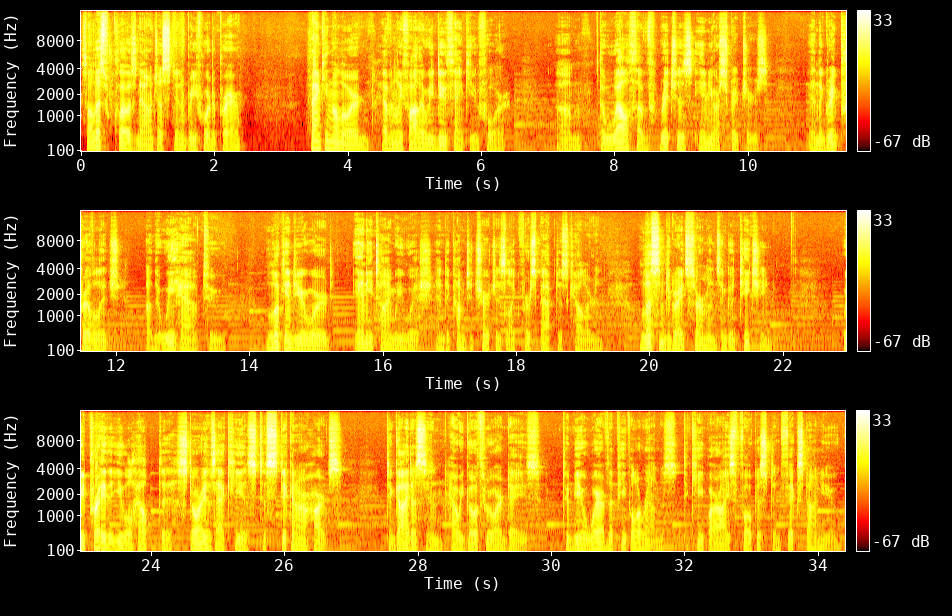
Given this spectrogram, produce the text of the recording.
So let's close now just in a brief word of prayer. Thanking the Lord, Heavenly Father, we do thank you for um, the wealth of riches in your scriptures and the great privilege uh, that we have to look into your word anytime we wish and to come to churches like First Baptist Keller and listen to great sermons and good teaching. We pray that you will help the story of Zacchaeus to stick in our hearts, to guide us in how we go through our days, to be aware of the people around us, to keep our eyes focused and fixed on you,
